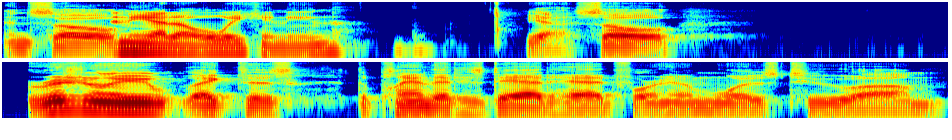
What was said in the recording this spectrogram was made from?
And so and he had an awakening. Yeah. So originally, like this, the plan that his dad had for him was to um,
